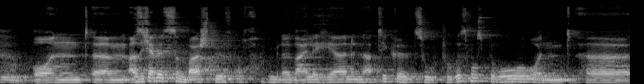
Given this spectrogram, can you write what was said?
Mhm. Und ähm, also ich habe jetzt zum Beispiel auch eine Weile her einen Artikel zu Tourismusbüro und äh,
